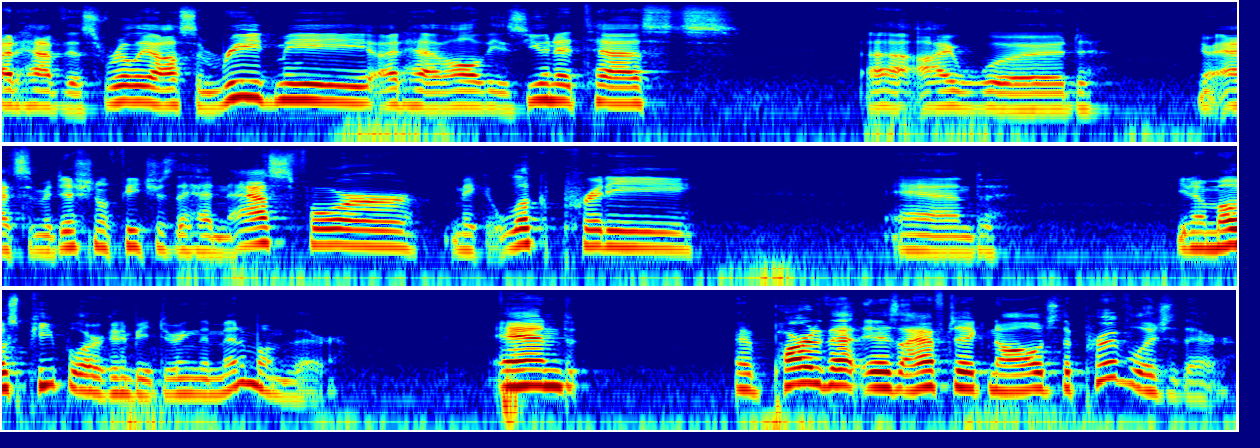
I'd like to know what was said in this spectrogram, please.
I'd have this really awesome README. I'd have all these unit tests. Uh, I would, you know, add some additional features they hadn't asked for, make it look pretty, and you know, most people are going to be doing the minimum there, and, and part of that is I have to acknowledge the privilege there.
